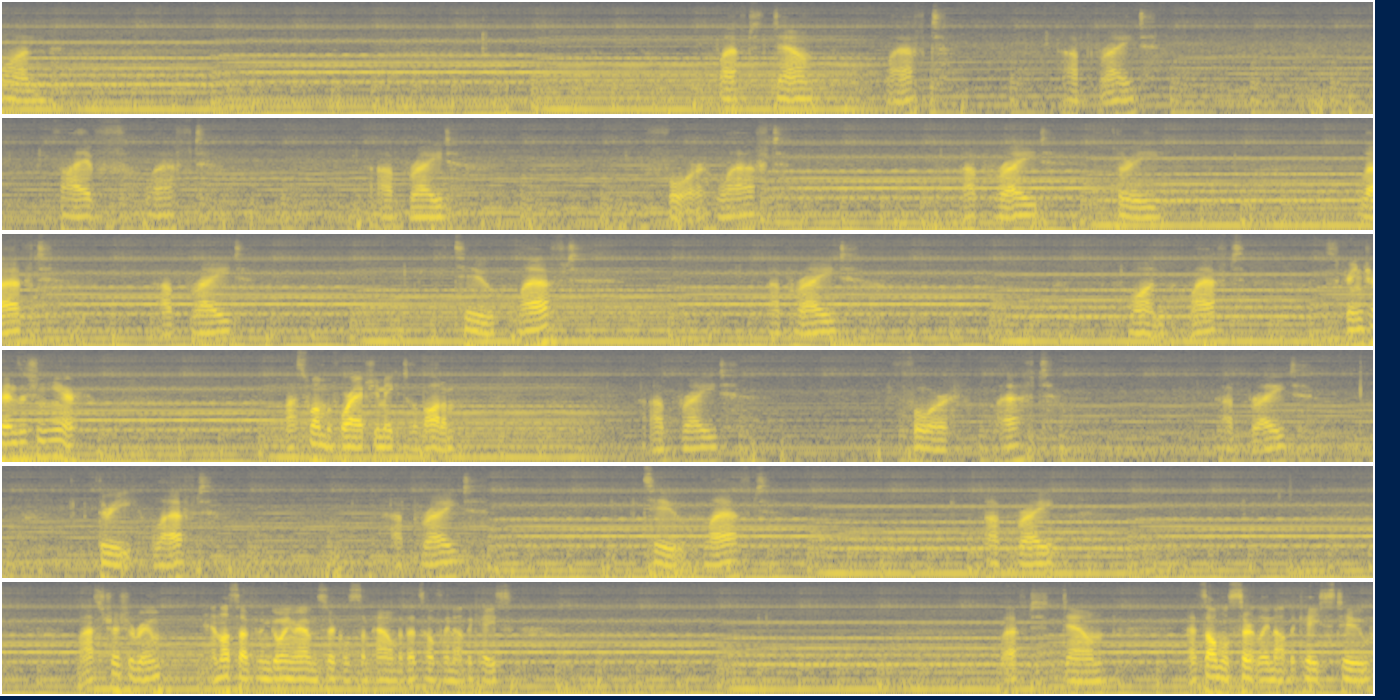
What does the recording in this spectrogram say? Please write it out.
One. Left, down, left, upright. Five, left, upright. four, left, up, right, three, left, up, right, two, left, up, right, one, left, screen transition here. Last one before I actually make it to the bottom. Up, right, four, left, up, right, three, left, up, right, two, left, up, right, last treasure room, unless I've been going around in circles somehow, but that's hopefully not the case. Left, down, that's almost certainly not the case too,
